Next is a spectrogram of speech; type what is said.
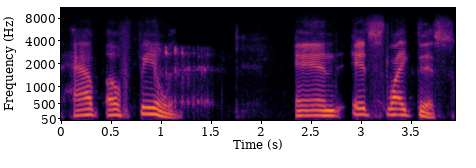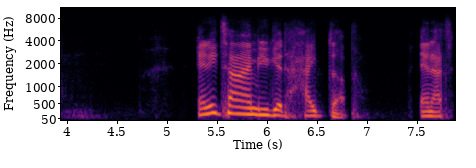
have a feeling, and it's like this. Anytime you get hyped up, and I've,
